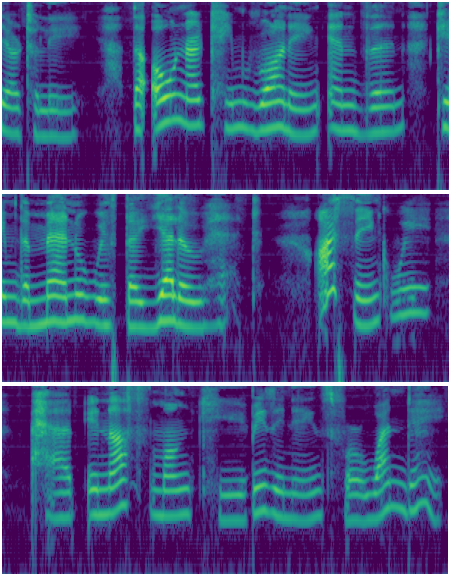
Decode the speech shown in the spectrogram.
Immediately, the owner came running, and then came the man with the yellow hat. I think we had enough monkey business for one day.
